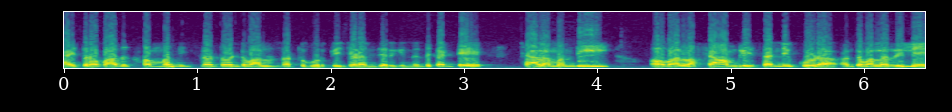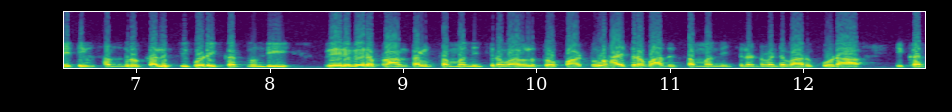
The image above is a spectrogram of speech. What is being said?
హైదరాబాద్కు సంబంధించినటువంటి వాళ్ళు ఉన్నట్టు గుర్తించడం జరిగింది. ఎందుకంటే చాలా మంది వాళ్ళ ఫ్యామిలీస్ అన్ని కూడా అంటే వాళ్ళ రిలేటివ్స్ అందరూ కలిసి కూడా ఇక్కడ నుండి వేరే వేరే ప్రాంతాలకు సంబంధించిన వాళ్ళతో పాటు హైదరాబాద్కు సంబంధించినటువంటి వారు కూడా ఇక్కడ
